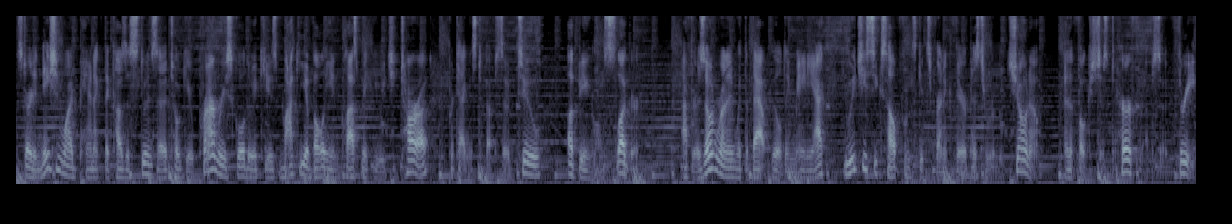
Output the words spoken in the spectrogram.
started nationwide panic that causes students at a Tokyo primary school to accuse Machiavellian classmate Yuichi Taira, protagonist of episode 2, of being a slugger. After his own run-in with the bat-wielding maniac, Yuichi seeks help from schizophrenic therapist Harumi Chono, and the focus shifts to her for episode 3.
